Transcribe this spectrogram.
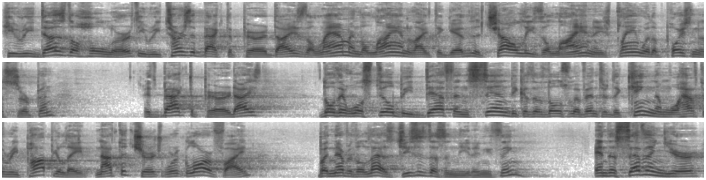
He redoes the whole earth, he returns it back to paradise. The lamb and the lion lie together. The child leads the lion, and he's playing with a poisonous serpent. It's back to paradise. Though there will still be death and sin because of those who have entered the kingdom, will have to repopulate, not the church, we're glorified. But nevertheless, Jesus doesn't need anything. And the seven year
